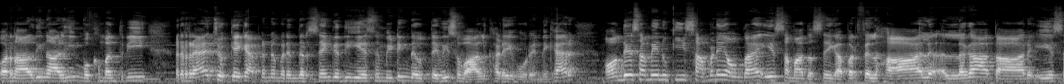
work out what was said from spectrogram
ਔਰ ਨਾਲ ਦੀ ਨਾਲ ਹੀ ਮੁੱਖ ਮੰਤਰੀ ਰਹਿ ਚੁੱਕੇ ਕੈਪਟਨ ਅਮਰਿੰਦਰ ਸਿੰਘ ਦੀ ਇਸ ਮੀਟਿੰਗ ਦੇ ਉੱਤੇ ਵੀ ਸਵਾਲ ਖੜੇ ਹੋ ਰਹੇ ਨੇ। ਖੈਰ ਆਉਂਦੇ ਸਮੇਂ ਨੂੰ ਕੀ ਸਾਹਮਣੇ ਆਉਂਦਾ ਹੈ, ਇਹ ਸਮਾਂ ਦੱਸੇਗਾ। ਪਰ ਫਿਲਹਾਲ ਲਗਾਤਾਰ ਇਸ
